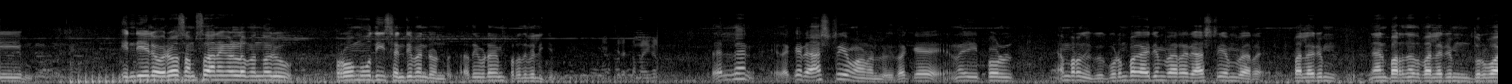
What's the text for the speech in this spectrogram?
ഈ ഇന്ത്യയിലെ ഓരോ സംസ്ഥാനങ്ങളിലും എന്നൊരു പ്രോ മോദി സെന്റിമെന്റ് ഉണ്ട് അതിവിടെയും പ്രതിഫലിക്കും. എല്ലാം ഇതൊക്കെ രാഷ്ട്രീയമാണല്ലോ. ഇതൊക്കെ ഇപ്പോൾ ഞാൻ പറഞ്ഞു കുടുംബകാര്യം വേറെ രാഷ്ട്രീയം വേറെ. പലരും ഞാൻ പറഞ്ഞത് പലരും ദുർവാ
